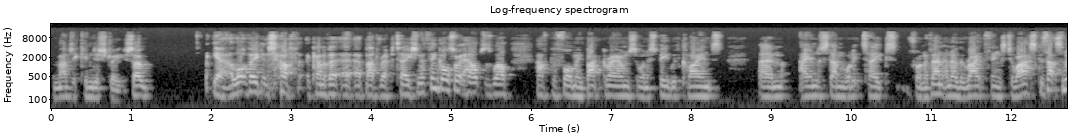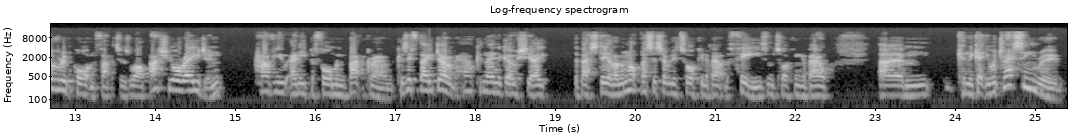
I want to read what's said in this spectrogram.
the magic industry. So, yeah, a lot of agents have a kind of a, a, bad reputation. I think also it helps as well have performing backgrounds. So when I speak with clients, um, I understand what it takes for an event. I know the right things to ask because that's another important factor as well. Ask your agent, have you any performing background? Because if they don't, how can they negotiate the best deal? And I'm not necessarily talking about the fees. I'm talking about um, can they get you a dressing room?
